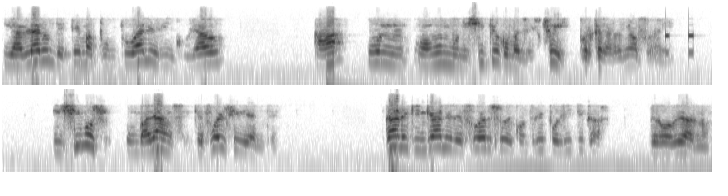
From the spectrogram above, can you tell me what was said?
y hablaron de temas puntuales vinculados a un, un municipio como el de Chuy, porque la reunión fue ahí. Hicimos un balance, que fue el siguiente. Gane quien gane el esfuerzo de construir políticas de gobierno,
